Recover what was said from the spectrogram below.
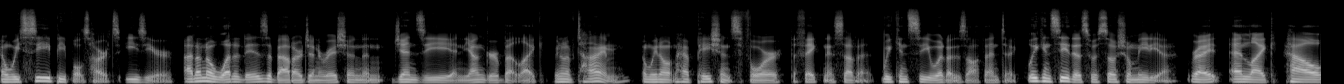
and we see people's hearts easier. I don't know what it is about our generation and Gen Z and younger, but like we don't have time and we don't have patience for the fakeness of it. We can see what is authentic. We can see this with social media, right? And like how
